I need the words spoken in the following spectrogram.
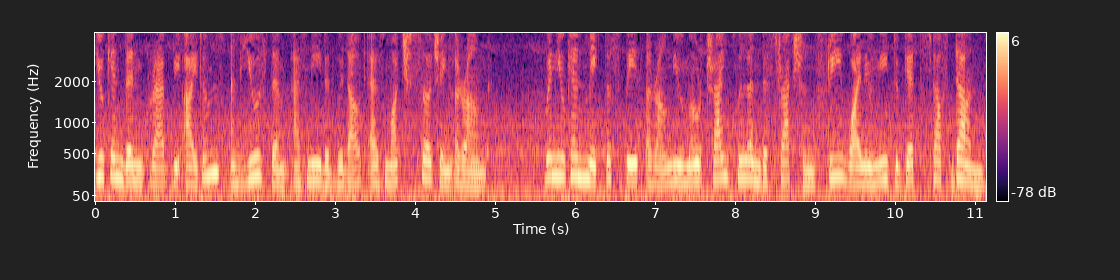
You can then grab the items and use them as needed without as much searching around. When you can make the space around you more tranquil and distraction free while you need to get stuff done,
